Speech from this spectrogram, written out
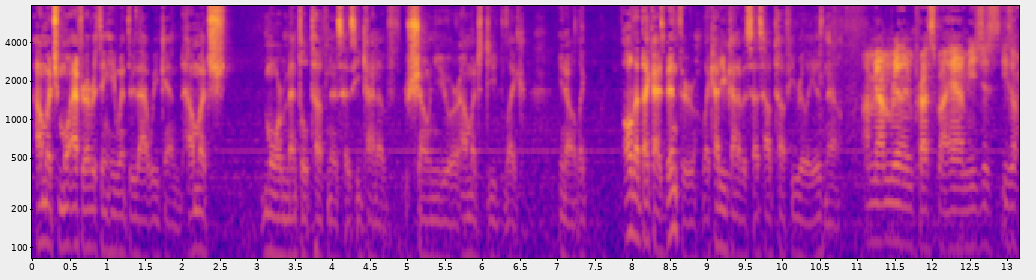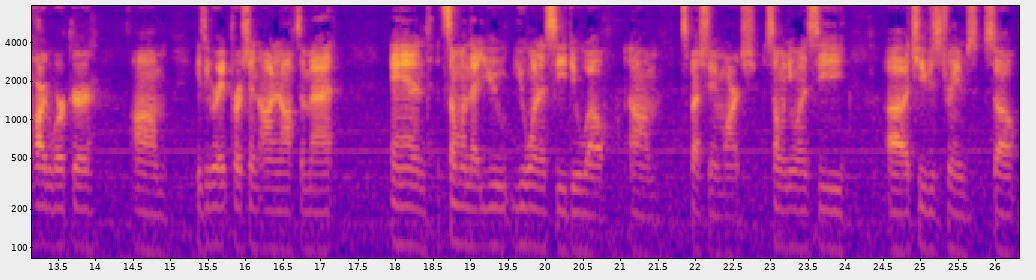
how much more after everything he went through that weekend? How much more mental toughness has he kind of shown you, or how much do you like, you know, like all that that guy's been through? Like, how do you kind of assess how tough he really is now? I mean, I'm really impressed by him. He's just he's a hard worker. Um, he's a great person on and off the mat, and it's someone that you you want to see do well. Um, especially in March. Someone you want to see uh, achieve his dreams. So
